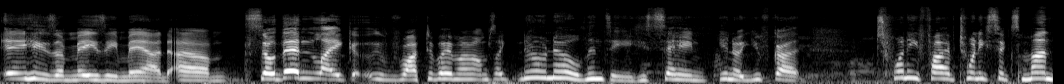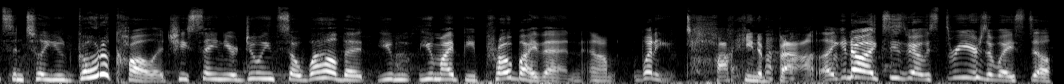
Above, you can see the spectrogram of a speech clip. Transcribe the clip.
He's an amazing man. Um, so then, like, we walked away. My mom's like, no, no, Lindsay. He's saying, you know, you've got 25, 26 months until you go to college. He's saying you're doing so well that you you might be pro by then. And I'm, what are you talking about? like, no, excuse me, I was three years away still.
